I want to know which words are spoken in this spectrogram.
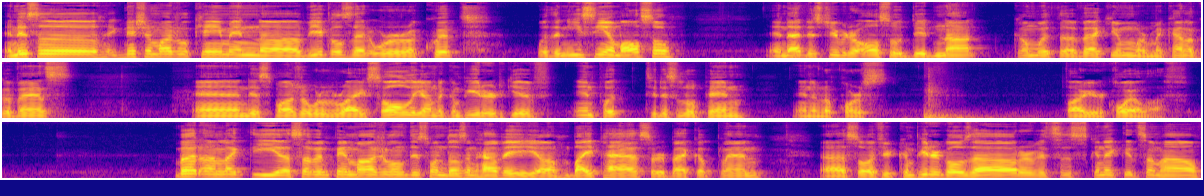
And this uh, ignition module came in uh, vehicles that were equipped with an ECM also. And that distributor also did not come with a vacuum or mechanical advance. And this module would rely solely on the computer to give input to this little pin. And then, of course, fire your coil off. But unlike the uh, 7-pin module, this one doesn't have a uh, bypass or backup plan. Uh, so if your computer goes out or if it's disconnected somehow,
